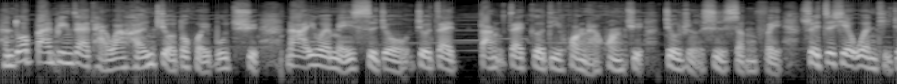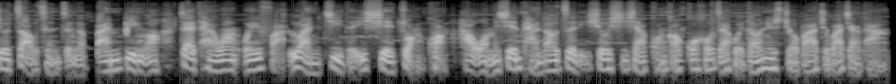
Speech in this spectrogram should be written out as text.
很多班兵在台湾很久都回不去。那因为没事就就在当在各地晃来晃去，就惹是生非。所以这些问题就造成整个班兵啊，在台湾违法乱纪的一些状况。好，我们先谈到这里，休息一下，广告过后再回到 News 九八九八讲堂。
